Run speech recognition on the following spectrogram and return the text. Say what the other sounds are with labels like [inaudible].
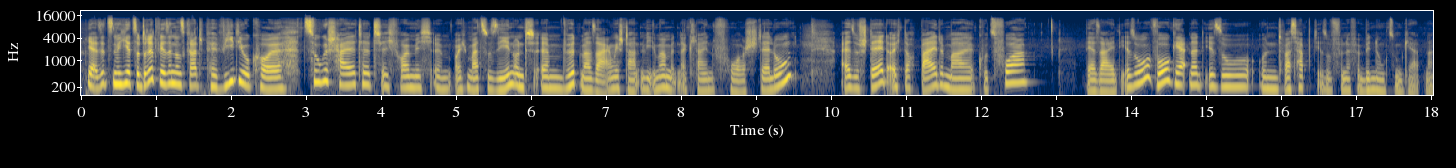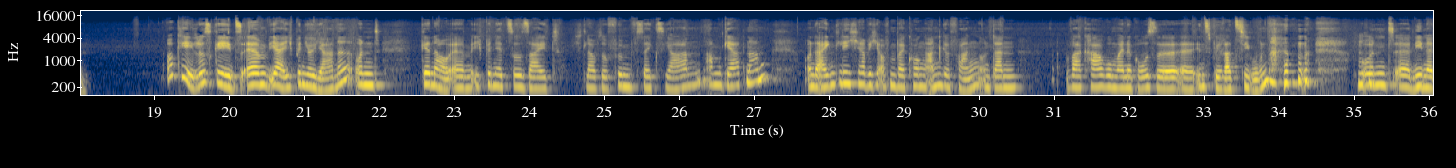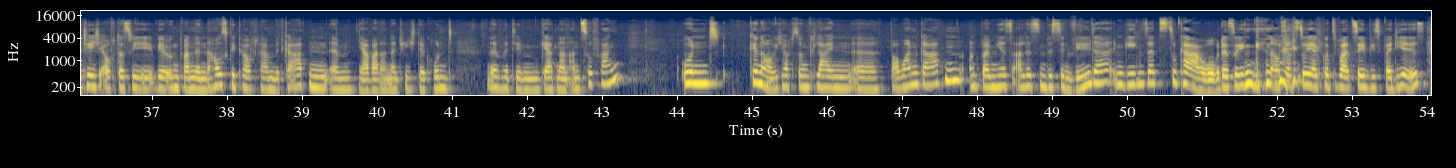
Ja, sitzen wir hier zu dritt. Wir sind uns gerade per Videocall zugeschaltet. Ich freue mich, ähm, euch mal zu sehen und ähm, würde mal sagen, wir starten wie immer mit einer kleinen Vorstellung. Also stellt euch doch beide mal kurz vor, wer seid ihr so, wo gärtnert ihr so und was habt ihr so für eine Verbindung zum Gärtnern? Okay, los geht's. Ähm, ja, ich bin Juliane und genau, ähm, ich bin jetzt so seit, ich glaube, so fünf, sechs Jahren am Gärtnern. Und eigentlich habe ich auf dem Balkon angefangen und dann war Caro meine große äh, Inspiration. [laughs] Und äh, nee, natürlich auch, dass wir, wir irgendwann ein Haus gekauft haben mit Garten. Ähm, ja, war dann natürlich der Grund, ne, mit dem Gärtnern anzufangen. Und genau, ich habe so einen kleinen äh, Bauerngarten und bei mir ist alles ein bisschen wilder im Gegensatz zu Caro. Deswegen, [laughs] genau, kannst du ja kurz mal erzählen, wie es bei dir ist.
